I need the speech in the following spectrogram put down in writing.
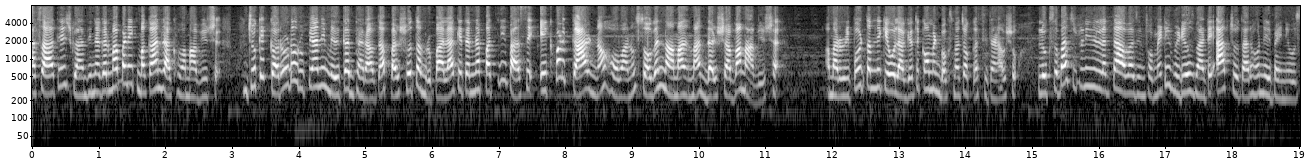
આ સાથે જ ગાંધીનગરમાં પણ એક મકાન રાખવામાં આવ્યું છે. જો કે કરોડો રૂપિયાની મિલકત ધરાવતા પરસોત્તમ રૂપાલા કે તેમના પત્ની પાસે એક પણ કાર ન હોવાનું સોગંદનામામાં દર્શાવવામાં આવ્યું છે. અમારો રિપોર્ટ તમને કેવો લાગ્યો તે કોમેન્ટ બોક્સમાં ચોક્કસથી જણાવશો. લોકસભા ચૂંટણીને લગતા આવા જ ઇન્ફોર્મેટિવ વિડીયોઝ માટે આપ જોતા રહો નિર્ભય ન્યૂઝ.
